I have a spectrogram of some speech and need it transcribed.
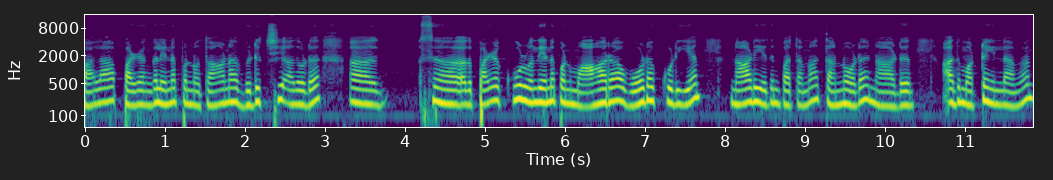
பலாப்பழங்கள் என்ன பண்ணும்? தானாக வெடித்து அதோட ச அது பழக்கூழ் வந்து என்ன பண்ணுமா? ஆறாக ஓடக்கூடிய நாடு எதுன்னு பார்த்தோம்னா தன்னோட நாடு. அது மட்டும் இல்லாமல்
